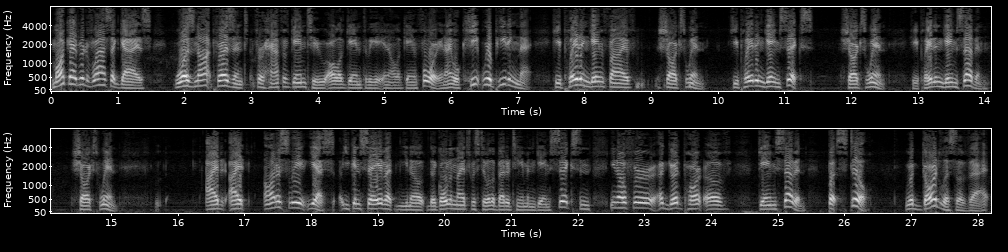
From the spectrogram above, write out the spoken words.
Marc-Edouard Vlasic, guys, was not present for half of Game Two, all of Game Three, and all of Game Four, and I will keep repeating that. He played in Game Five, Sharks win. He played in Game Six, Sharks win. He played in Game Seven, Sharks win. I, I, honestly, yes, you can say that, you know, the Golden Knights were still the better team in game six and, you know, for a good part of game seven. But still, regardless of that,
